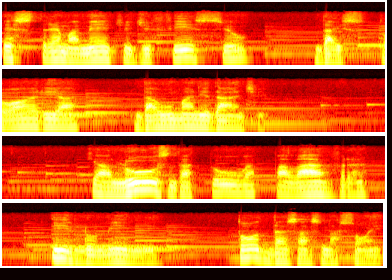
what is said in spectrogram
extremamente difícil da história da humanidade. Que a luz da tua palavra ilumine todas as nações,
